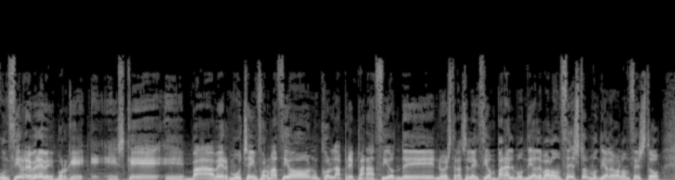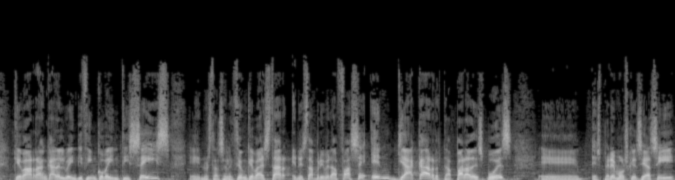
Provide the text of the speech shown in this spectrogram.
un cierre breve, porque eh, es que eh, va a haber mucha información con la preparación de nuestra selección para el Mundial de Baloncesto, el Mundial de Baloncesto que va a arrancar el 25-26, eh, nuestra selección que va a estar en esta primera fase en Yakarta, para después, esperemos que sea así,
